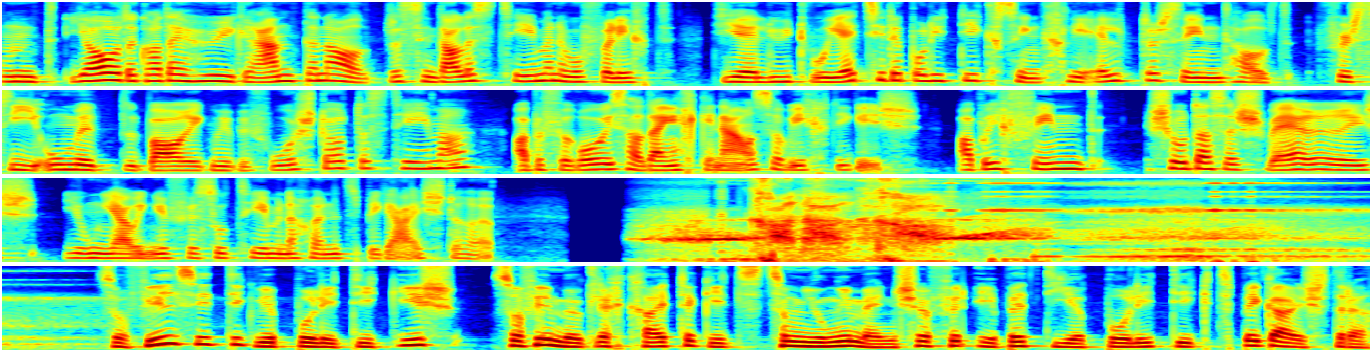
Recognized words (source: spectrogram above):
Und ja, oder gerade erhöhung Rentenalter, das sind alles Themen, wo vielleicht die Leute, die jetzt in der Politik sind, ein bisschen älter sind, halt für sie unmittelbar irgendwie bevorsteht, das Thema. Aber für uns halt eigentlich genauso wichtig ist. Aber ich finde schon, dass es schwerer ist, Junge auch irgendwie für so Themen zu begeistern. Kanal K. So vielseitig wie Politik ist, so viele Möglichkeiten gibt es, um junge Menschen für eben diese Politik zu begeistern.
